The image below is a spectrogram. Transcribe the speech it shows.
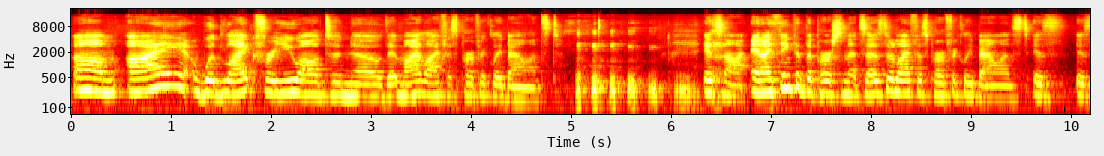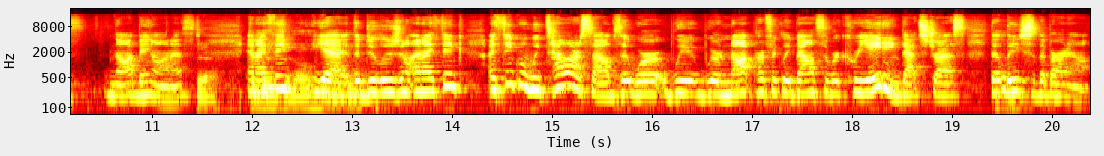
Um, I would like for you all to know that my life is perfectly balanced. it's not, and I think that the person that says their life is perfectly balanced is is not being honest. Yeah. And I think, yeah, the delusional. And I think, I think when we tell ourselves that we're we, we're not perfectly balanced, that we're creating that stress that leads to the burnout.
